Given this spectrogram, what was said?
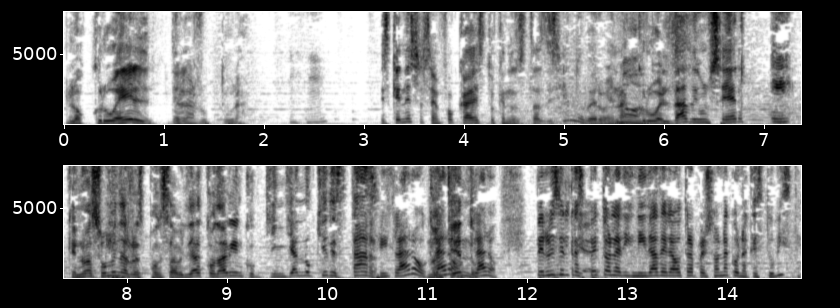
lo cruel de la ruptura. Es que en eso se enfoca esto que nos estás diciendo, Vero, en No. la crueldad de un ser Eh, que no asume la responsabilidad con alguien con quien ya no quiere estar. Sí, claro, No claro, entiendo. claro. Pero es el respeto a la dignidad de la otra persona con la que estuviste.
